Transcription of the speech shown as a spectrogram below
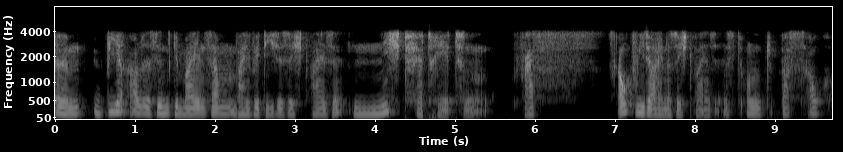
ähm, wir alle sind gemeinsam, weil wir diese Sichtweise nicht vertreten, was auch wieder eine Sichtweise ist und was auch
